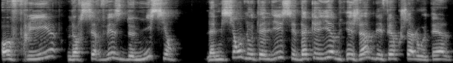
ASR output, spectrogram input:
offrir leur service de mission. La mission de l'hôtelier, c'est d'accueillir des gens de les faire coucher à l'hôtel.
